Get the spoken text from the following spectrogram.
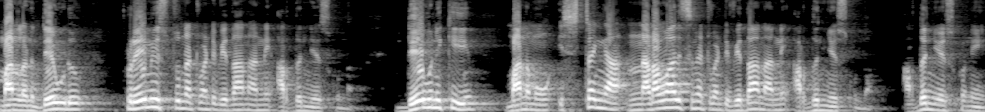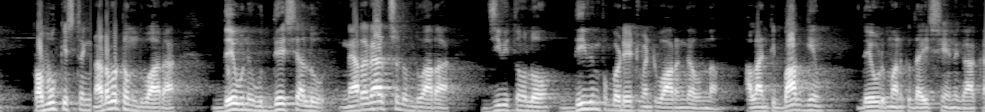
మనలను దేవుడు ప్రేమిస్తున్నటువంటి విధానాన్ని అర్థం చేసుకుందాం. దేవునికి మనము ఇష్టంగా నడవాల్సినటువంటి విధానాన్ని అర్థం చేసుకుందాం. అర్థం చేసుకొని ప్రభుకి ఇష్టంగా నడవటం ద్వారా దేవుని ఉద్దేశాలు నెరవేర్చడం ద్వారా జీవితంలో దీవింపబడేటువంటి వారంగా ఉన్నాం అలాంటి భాగ్యం దేవుడు మనకు దయచేయనుగాక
